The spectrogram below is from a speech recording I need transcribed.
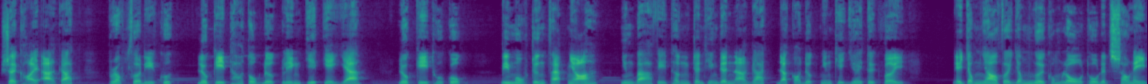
Rời khỏi Agat, Brock vừa đi khuất, Loki tháo tuột được liền chiếc giày da. Loki thua cuộc, bị một trừng phạt nhỏ, nhưng ba vị thần trên thiên đình Agat đã có được những khí giới tuyệt vời để chống nhau với giống người khổng lồ thù địch sau này.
